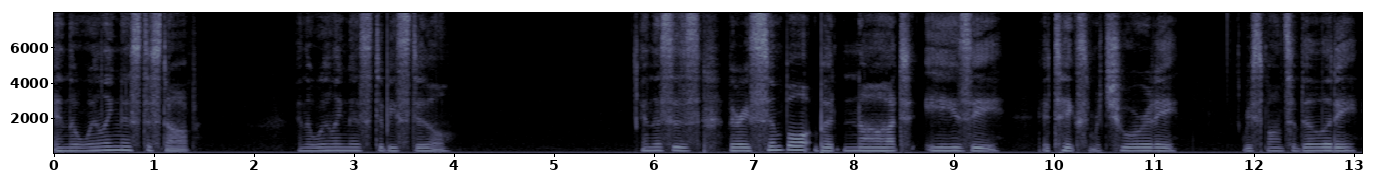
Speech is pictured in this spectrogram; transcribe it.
in the willingness to stop, in the willingness to be still. And this is very simple, but not easy. It takes maturity, responsibility.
